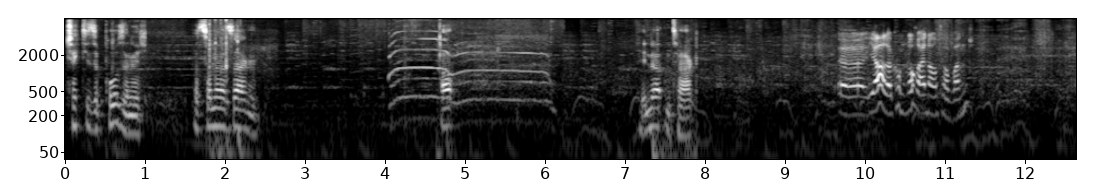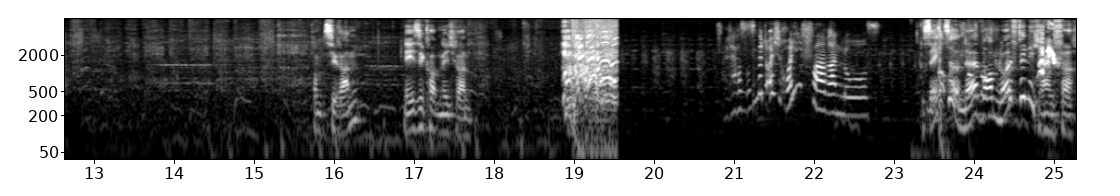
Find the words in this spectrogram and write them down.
Check diese Pose nicht. Was soll mir das sagen? Oh. Behindertentag. Äh, ja, da kommt noch einer aus der Wand. Kommt sie ran? Ne, sie kommt nicht ran. Alter, was ist mit euch Rollifahrern los? 16, ne? Warum läuft der nicht einfach?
